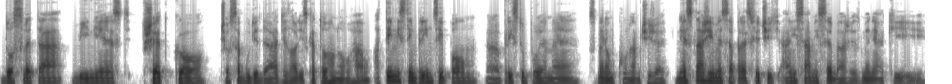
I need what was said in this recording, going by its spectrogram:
do sveta vyniesť všetko, čo sa bude dať z hľadiska toho know-how. A tým istým princípom e, pristupujeme smerom ku nám. Čiže nesnažíme sa presvedčiť ani sami seba, že sme nejaký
